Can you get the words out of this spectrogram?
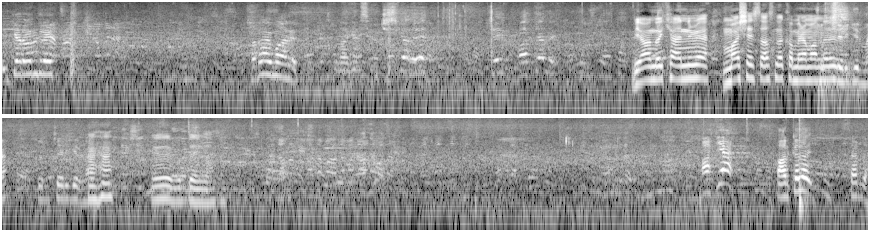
İlker Andret. Sana emanet. Bir anda kendimi maç esnasında kameramanları... İçeri girme. Dur içeri girme. Aha. Yok yok buradayım zaten. Bahtiyar. Arkada Serdar.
